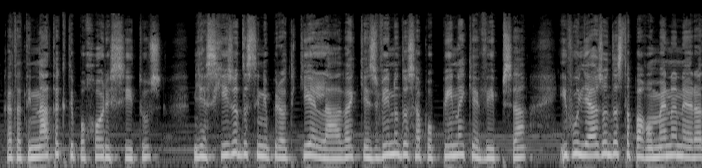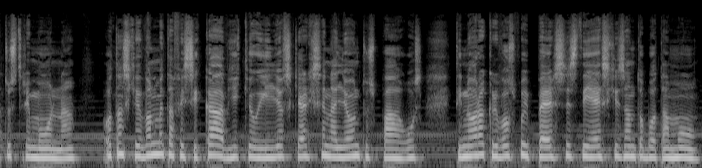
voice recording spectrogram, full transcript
κατά την άτακτη υποχώρησή τους, διασχίζοντας την υπηρετική Ελλάδα και σβήνοντας από πείνα και δίψα ή βουλιάζοντας τα παγωμένα νερά του Στριμώνα, όταν σχεδόν μεταφυσικά βγήκε ο ήλιος και άρχισε να λιώνει τους πάγους, την ώρα ακριβώς που οι Πέρσες διέσχιζαν τον ποταμό.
